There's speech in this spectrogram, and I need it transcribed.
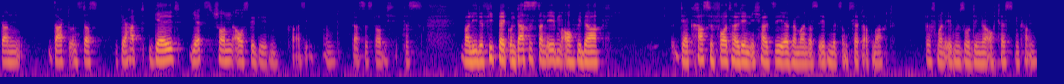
dann sagt uns das, der hat Geld jetzt schon ausgegeben quasi. Und das ist, glaube ich, das valide Feedback. Und das ist dann eben auch wieder der krasse Vorteil, den ich halt sehe, wenn man das eben mit so einem Setup macht, dass man eben so Dinge auch testen kann.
